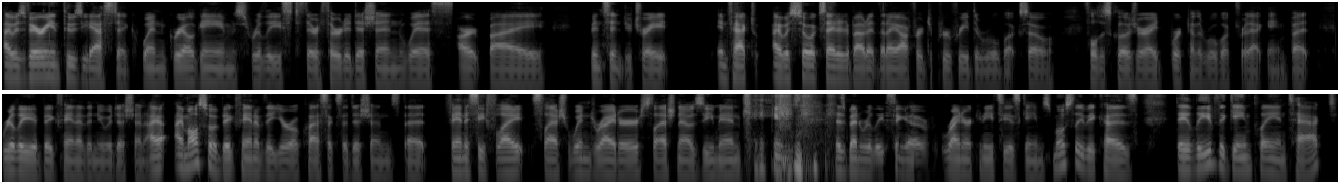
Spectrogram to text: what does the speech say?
I was very enthusiastic when Grail Games released their third edition with art by Vincent Dutrait. In fact, I was so excited about it that I offered to proofread the rulebook. So full disclosure, I worked on the rulebook for that game, but really a big fan of the new edition. I, am also a big fan of the Euro Classics editions that Fantasy Flight slash Wind Rider slash now Z Man Games has been releasing of Reiner Knizia's games, mostly because they leave the gameplay intact.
